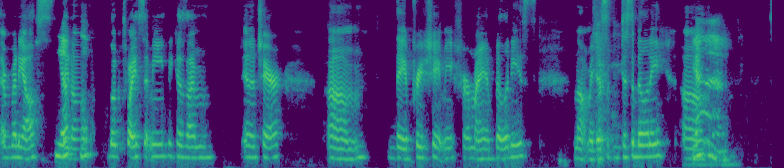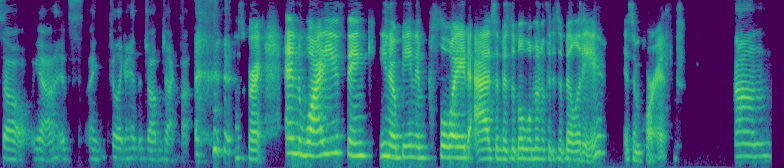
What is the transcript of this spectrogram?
everybody else. Yep. They don't look twice at me because I'm in a chair. Um, they appreciate me for my abilities, not my dis- disability. Um, Yeah, So yeah, it's I feel like I hit the job jackpot. that's great. And why do you think you know being employed as a visible woman with a disability is important? Um,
